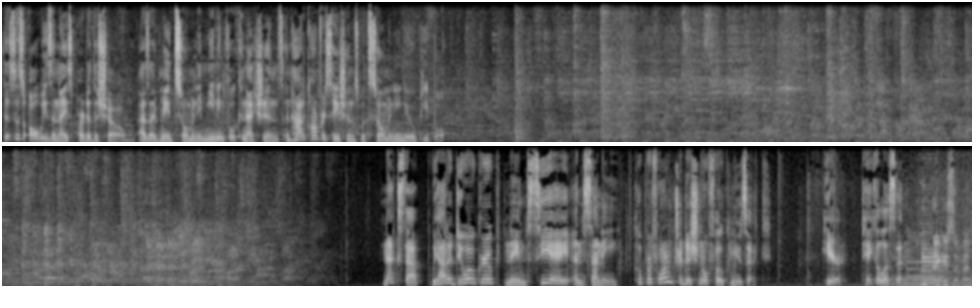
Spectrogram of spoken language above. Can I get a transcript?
This is always a nice part of the show, as I've made so many meaningful connections and had conversations with so many new people. Next up, we had a duo group named CA and Sunny, who performed traditional folk music. Here, take a listen. Thank you so much.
